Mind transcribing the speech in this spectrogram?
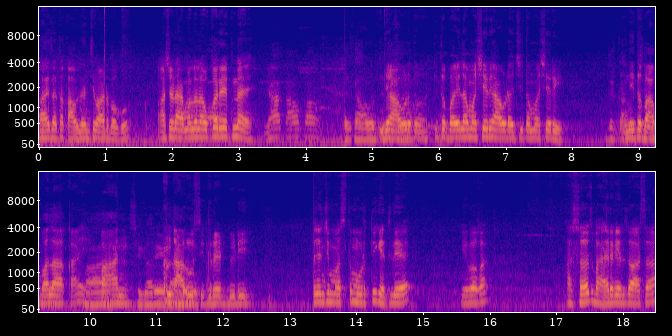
काय आता कावल्यांची वाट बघू. अशा टायमाला लवकर येत नाही. या काव काव. जे आवडतं तिथं बैला मशेरी आवडायची तर मशेरी. आणि इथं बाबाला काय? पान सिगारेट दारू. सिगरेट बिडी. त्यांची मस्त मूर्ती घेतली आहे. हे बघा. असंच बाहेर गेलतो असा.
